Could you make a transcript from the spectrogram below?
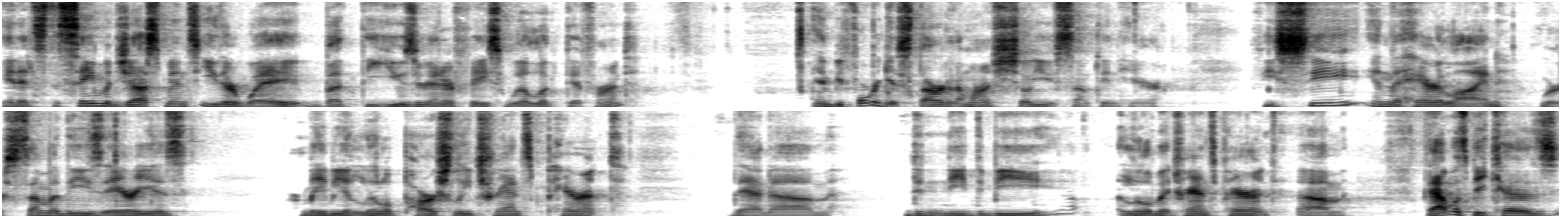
And it's the same adjustments either way, but the user interface will look different. And before we get started, I want to show you something here. If you see in the hairline where some of these areas are maybe a little partially transparent that um, didn't need to be a little bit transparent, um, that was because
